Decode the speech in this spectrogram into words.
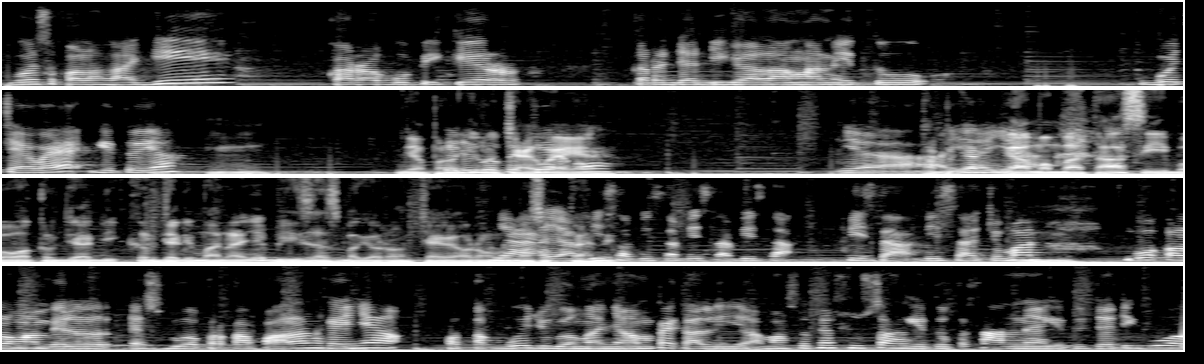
gue sekolah lagi karena gue pikir kerja di galangan itu gue cewek gitu ya. Mm-hmm. Ya apalagi lo cewek ya. Oh, ya. Tapi ya, kan nggak ya. membatasi bahwa kerja di kerja di mananya bisa sebagai orang cewek orang ya, masuk ya, teknik. Bisa bisa bisa bisa bisa bisa. Cuman mm-hmm. gue kalau ngambil S2 perkapalan kayaknya otak gue juga nggak nyampe kali ya. Maksudnya susah gitu kesannya gitu. Jadi gue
